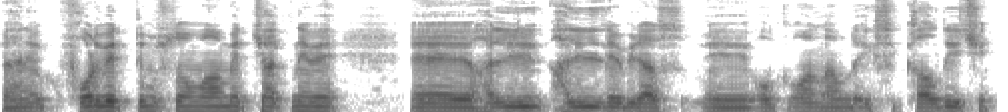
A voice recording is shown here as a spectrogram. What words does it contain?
yani forvette Mustafa Muhammed Çakne ve Eee Halil Halil de biraz eee, o, o anlamda eksik kaldığı için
